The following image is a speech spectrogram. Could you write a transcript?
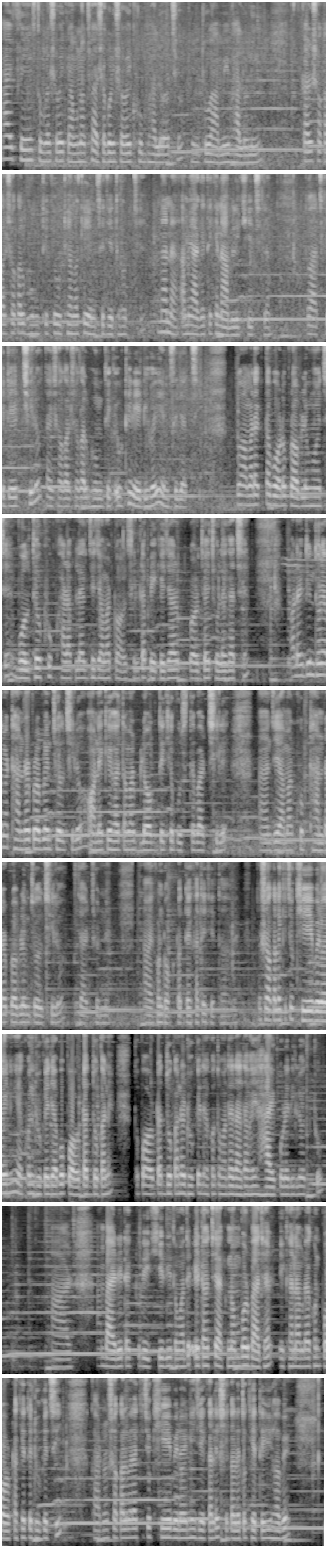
Hi friends তোমরা সবাই কেমন আছো? আশা করি সবাই খুব ভালো আছো, কিন্তু আমি ভালো নেই। কারণ সকাল সকাল ঘুম থেকে উঠে আমাকে এমসে যেতে হচ্ছে। না না, আমি আগে থেকে নাম লিখিয়েছিলাম। তো আজকে ডেট ছিল, তাই সকাল সকাল ঘুম থেকে উঠে রেডি হয়ে এমসে যাচ্ছি। তো আমার একটা বড় প্রবলেম হয়েছে, বলতেও খুব খারাপ লাগছে যে আমার টনসিলটা পেকে যাওয়ার পর্যায়ে চলে গেছে। অনেক দিন ধরে আমার ঠান্ডার প্রবলেম চলছিল, অনেকে হয়তো আমার ব্লগ দেখে বুঝতে পারছিলে যে আমার খুব ঠান্ডার প্রবলেম চলছিল, যার জন্যে এখন ডক্টর দেখাতে যেতে হবে। তো সকালে কিছু খেয়ে বেরোয়নি, এখন ঢুকে যাব পরোটার দোকানে। তো পরোটার দোকানে ঢুকে দেখো তোমাদের দাদাভাই হাই করে দিল একটু। আর বাইরেটা একটু দেখিয়ে দিই তোমাদের। এটা হচ্ছে এক নম্বর বাজার। এখানে আমরা এখন পরোটা খেতে ঢুকেছি। কারণ সকালবেলা কিছু খেয়ে বেরোয়নি যেকালে সেকালে তো খেতেই হবে।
